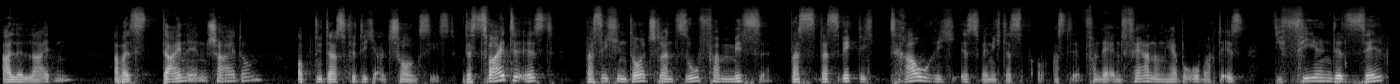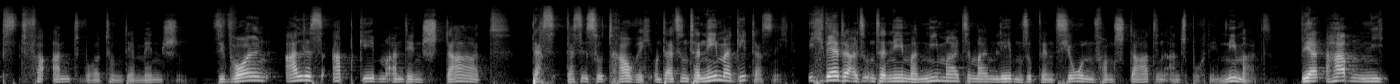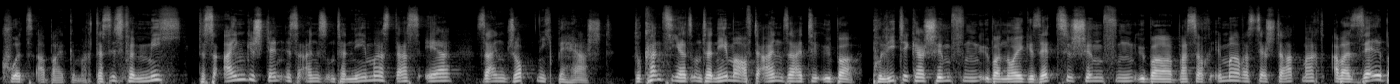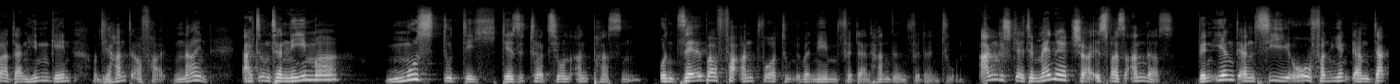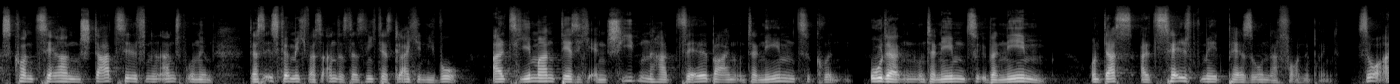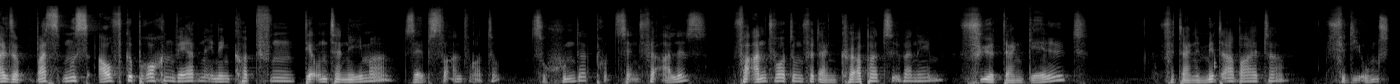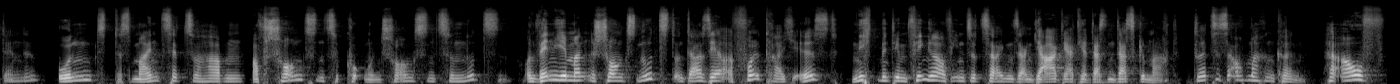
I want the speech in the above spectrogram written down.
alle leiden, aber es ist deine Entscheidung, ob du das für dich als Chance siehst. Das Zweite ist, was ich in Deutschland so vermisse, was, was wirklich traurig ist, wenn ich das der, von der Entfernung her beobachte, ist die fehlende Selbstverantwortung der Menschen. Sie wollen alles abgeben an den Staat, das, das ist so traurig. Und als Unternehmer geht das nicht. Ich werde als Unternehmer niemals in meinem Leben Subventionen vom Staat in Anspruch nehmen. Niemals. Wir haben nie Kurzarbeit gemacht. Das ist für mich das Eingeständnis eines Unternehmers, dass er seinen Job nicht beherrscht. Du kannst dich als Unternehmer auf der einen Seite über Politiker schimpfen, über neue Gesetze schimpfen, über was auch immer, was der Staat macht, aber selber dann hingehen und die Hand aufhalten. Nein, als Unternehmer musst du dich der Situation anpassen und selber Verantwortung übernehmen für dein Handeln, für dein Tun. Angestellte Manager ist was anderes. Wenn irgendein CEO von irgendeinem DAX-Konzern Staatshilfen in Anspruch nimmt, das ist für mich was anderes, das ist nicht das gleiche Niveau als jemand, der sich entschieden hat, selber ein Unternehmen zu gründen oder ein Unternehmen zu übernehmen und das als Selfmade-Person nach vorne bringt. So, also, was muss aufgebrochen werden in den Köpfen der Unternehmer? Selbstverantwortung zu 100 Prozent für alles. Verantwortung für deinen Körper zu übernehmen, für dein Geld, für deine Mitarbeiter, für die Umstände und das Mindset zu haben, auf Chancen zu gucken und Chancen zu nutzen. Und wenn jemand eine Chance nutzt und da sehr erfolgreich ist, nicht mit dem Finger auf ihn zu zeigen und sagen, ja, der hat ja das und das gemacht. Du hättest es auch machen können. Hör auf,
